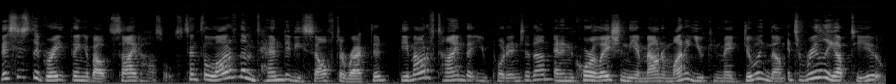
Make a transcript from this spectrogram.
This is the great thing about side hustles. Since a lot of them tend to be self-directed, the amount of time that you put into them, and in correlation the amount of money you can make doing them, it's really up to you.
